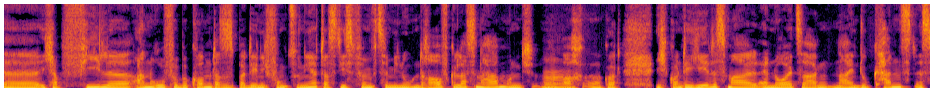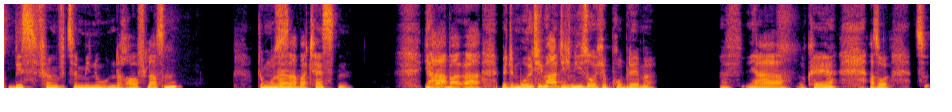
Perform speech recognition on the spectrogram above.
äh, ich habe viele Anrufe bekommen, dass es bei denen nicht funktioniert, dass die es 15 Minuten draufgelassen haben und mhm. ach oh Gott, ich konnte jedes Mal erneut sagen, nein, du kannst es bis 15 Minuten drauflassen. Du musst ja. es aber testen. Ja, ja. aber äh, mit dem Ultima hatte ich nie solche Probleme. Ja, okay. Also zu,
